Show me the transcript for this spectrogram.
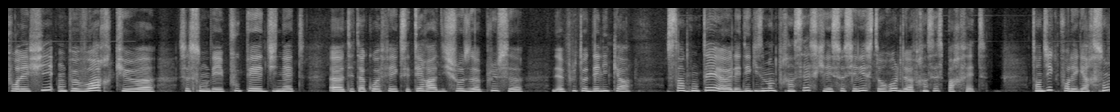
pour les filles, on peut voir que ce sont des poupées dinettes tête à coiffer, etc. Des choses plus, euh, plutôt délicates. Sans compter euh, les déguisements de princesse qui les socialisent au rôle de la princesse parfaite. Tandis que pour les garçons,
